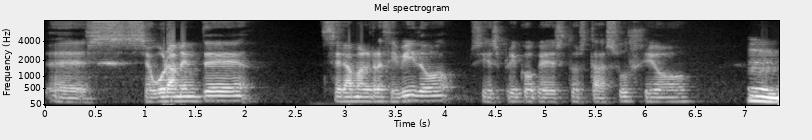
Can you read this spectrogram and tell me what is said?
eh, seguramente será mal recibido si explico que esto está sucio Mm.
